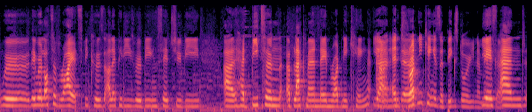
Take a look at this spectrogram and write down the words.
were there were lots of riots because the LAPDs were being said to be uh, had beaten a black man named Rodney King. yeah, and, uh, Rodney King is a big story in America. Yes, and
